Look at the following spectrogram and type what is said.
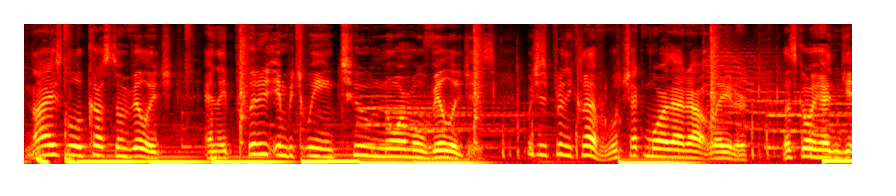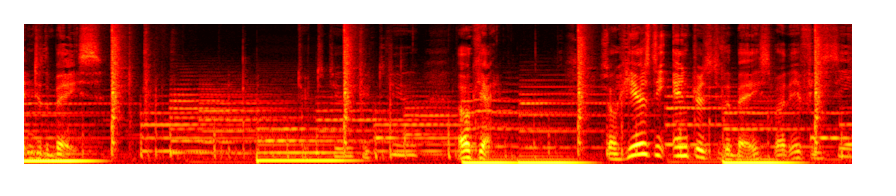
nice little custom village and they put it in between two normal villages which is pretty clever. We'll check more of that out later. Let's go ahead and get into the base. Okay. So here's the entrance to the base, but if you see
